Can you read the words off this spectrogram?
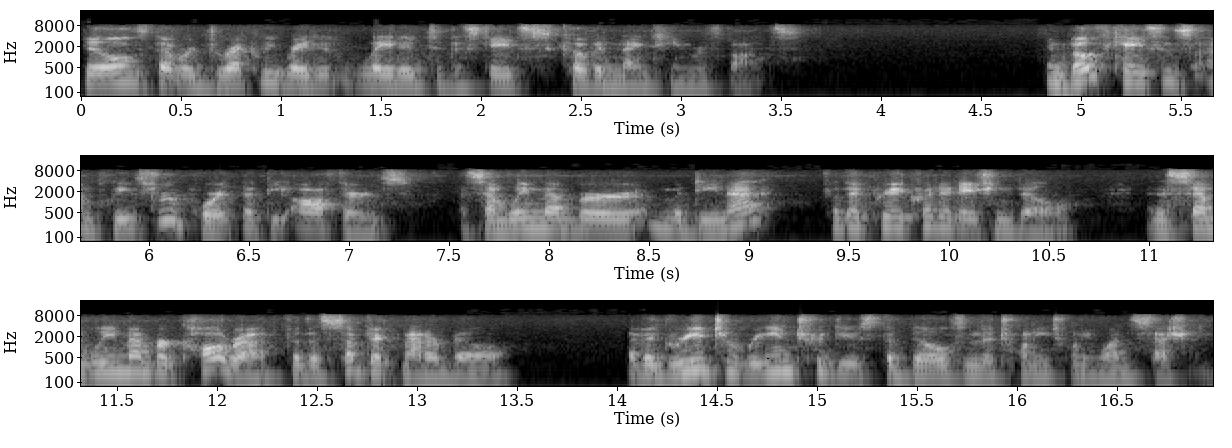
bills that were directly related to the state's COVID 19 response. In both cases, I'm pleased to report that the authors, Assemblymember Medina for the pre-accreditation bill and Assemblymember Kalra for the subject matter bill, have agreed to reintroduce the bills in the 2021 session.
